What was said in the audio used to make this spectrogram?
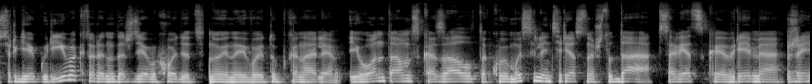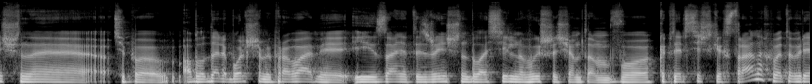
Сергея Гуриева, которая на дожде выходит, ну и на его YouTube-канале. И он там сказал такую мысль интересную, что да, в советское время женщины, типа, обладали большими правами, и занятость женщин была сильно выше, чем там в капиталистических странах в это время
